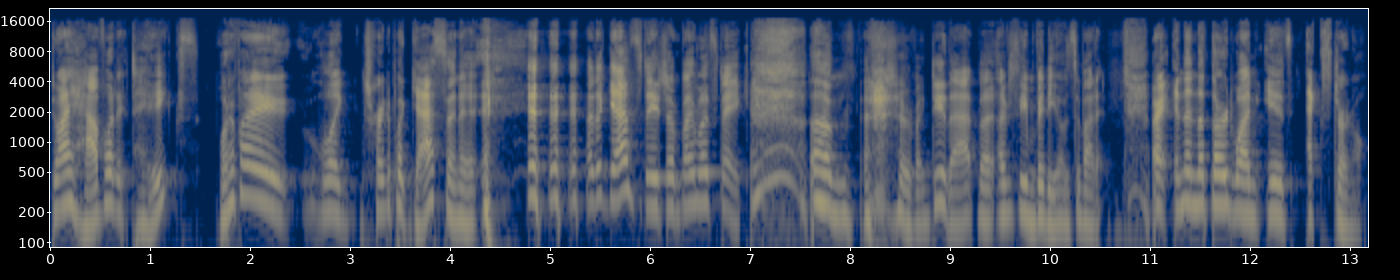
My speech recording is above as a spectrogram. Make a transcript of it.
Do I have what it takes? What if I like try to put gas in it at a gas station by mistake? Um, I'm not sure if I do that, but I've seen videos about it. All right, and then the third one is external.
